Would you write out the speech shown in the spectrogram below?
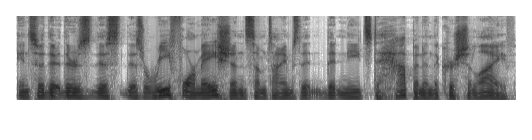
And so there, there's this this reformation sometimes that that needs to happen in the Christian life.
